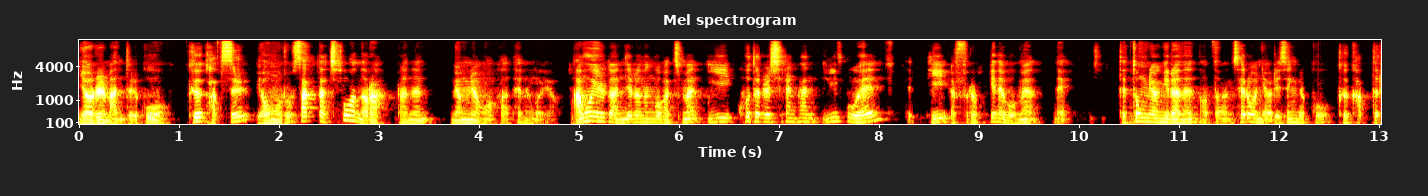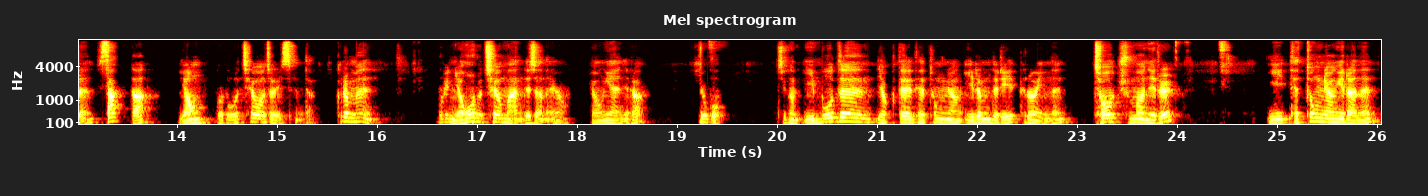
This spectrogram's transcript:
열을 만들고 그 값을 0으로 싹 다 채워 넣어라 라는 명령어가 되는 거예요. 아무 일도 안 일어난 것 같지만 이 코드를 실행한 이후에 df를 확인해 보면 네, 대통령이라는 어떤 새로운 열이 생겼고 그 값들은 싹 다 0으로 채워져 있습니다. 그러면 우린 0으로 채우면 안 되잖아요. 0이 아니라 요거. 지금 이 모든 역대 대통령 이름들이 들어있는 저 주머니를 이 대통령이라는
